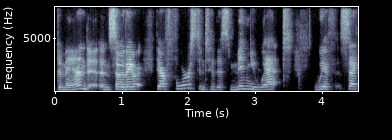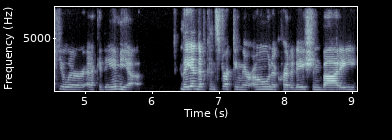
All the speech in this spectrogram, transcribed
demanded. And so they are they're forced into this minuet with secular academia. They end up constructing their own accreditation body,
